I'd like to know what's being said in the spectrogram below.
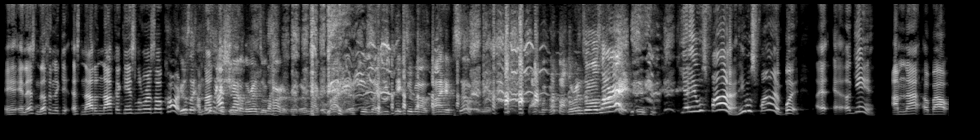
And, and that's nothing to get. That's not a knock against Lorenzo Carter. Feels like, I'm feels not like a shot at Lorenzo Carter, brother. I'm not gonna lie to you. That feels like you picked him out by himself. I, I thought Lorenzo was all right. yeah, he was fine. He was fine. But again, I'm not about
